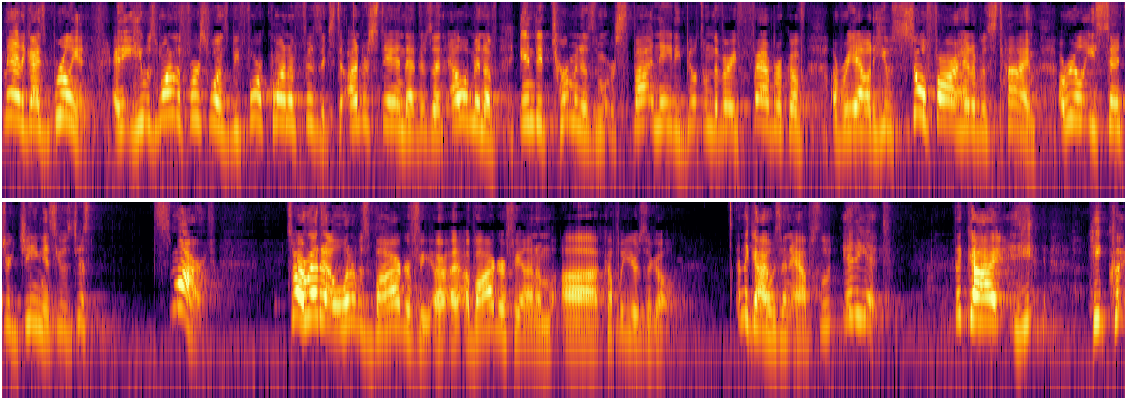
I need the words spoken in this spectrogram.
Man, the guy's brilliant. And he was one of the first ones before quantum physics to understand that there's an element of indeterminism or spontaneity built in the very fabric of, of reality. He was so far ahead of his time, a real eccentric genius. He was just smart. So I read one of his biography, a biography on him uh, a couple years ago, and the guy was an absolute idiot. The guy, he, he could.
